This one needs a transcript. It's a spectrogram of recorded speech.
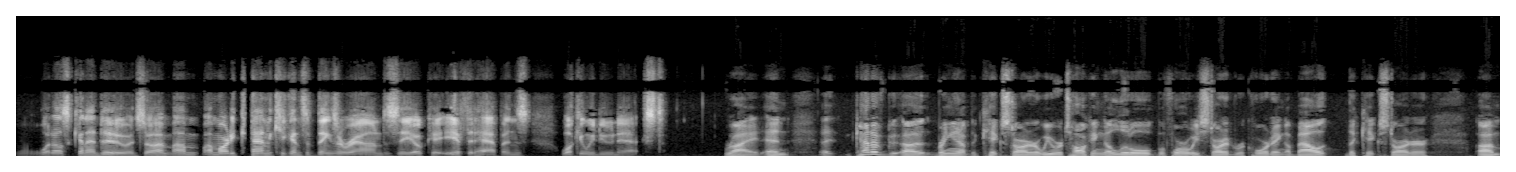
what else can I do? And so I'm I'm I'm already kind of kicking some things around to see, okay, if it happens, what can we do next? Right, and uh, kind of uh, bringing up the Kickstarter, we were talking a little before we started recording about the Kickstarter Um,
